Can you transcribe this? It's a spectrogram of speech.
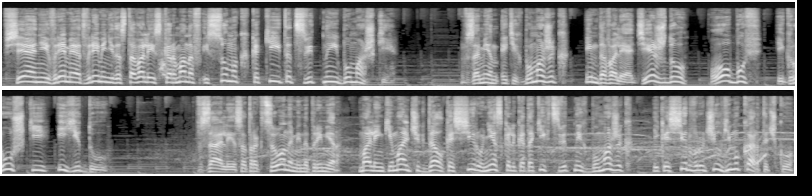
Все они время от времени доставали из карманов и сумок какие-то цветные бумажки. Взамен этих бумажек им давали одежду, обувь, игрушки и еду. В зале с аттракционами, например, маленький мальчик дал кассиру несколько таких цветных бумажек, и кассир вручил ему карточку,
